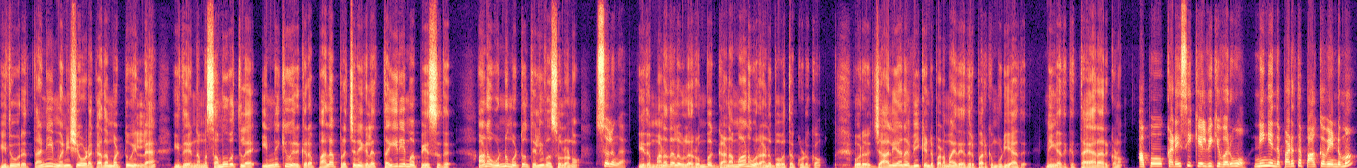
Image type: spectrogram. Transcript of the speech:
இது ஒரு தனி மனுஷியோட கதை மட்டும் இல்ல இது நம்ம சமூகத்துல இன்னைக்கும் இருக்கிற பல பிரச்சனைகளை தைரியமா பேசுது. ஆனா ஒண்ணு மட்டும் தெளிவா சொல்லணும். சொல்லுங்க. இது மனதளவுல ரொம்ப கனமான ஒரு அனுபவத்தை கொடுக்கும். ஒரு ஜாலியான வீக்கெண்ட் படமா இதை எதிர்பார்க்க முடியாது. நீங்க அதுக்கு தயாரா இருக்கணும். அப்போ கடைசி கேள்விக்கு வருவோம். நீங்க இந்த படத்தை பார்க்க வேண்டுமா?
